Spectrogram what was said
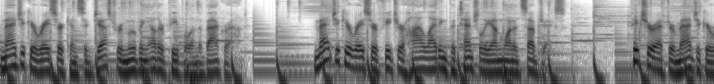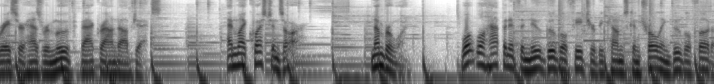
Magic Eraser can suggest removing other people in the background. Magic Eraser feature highlighting potentially unwanted subjects. Picture after Magic Eraser has removed background objects. And my questions are Number 1. What will happen if the new Google feature becomes controlling Google Photo,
